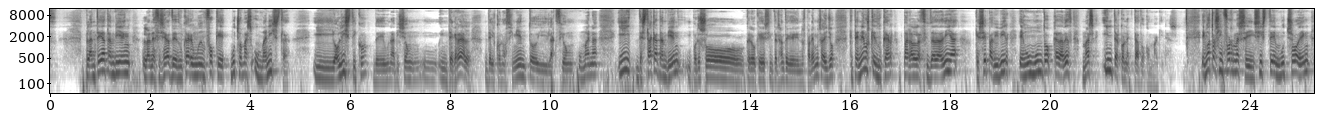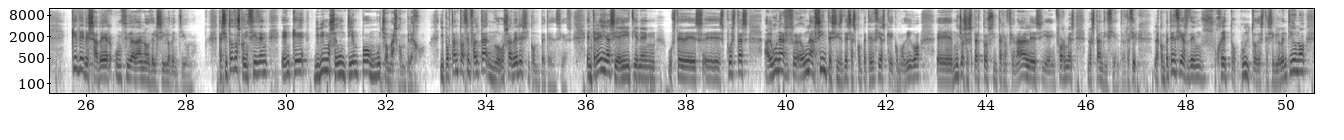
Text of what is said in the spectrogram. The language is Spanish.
Plantea también la necesidad de educar en un enfoque mucho más humanista y holístico, de una visión integral del conocimiento y la acción humana, y destaca también, y por eso creo que es interesante que nos paremos a ello, que tenemos que educar para la ciudadanía que sepa vivir en un mundo cada vez más interconectado con máquinas. En otros informes se insiste mucho en qué debe saber un ciudadano del siglo XXI. Casi todos coinciden en que vivimos en un tiempo mucho más complejo y por tanto hace falta nuevos saberes y competencias. Entre ellas, y ahí tienen ustedes eh, expuestas, algunas, una síntesis de esas competencias que, como digo, eh, muchos expertos internacionales y informes nos están diciendo. Es decir, las competencias de un sujeto culto de este siglo XXI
